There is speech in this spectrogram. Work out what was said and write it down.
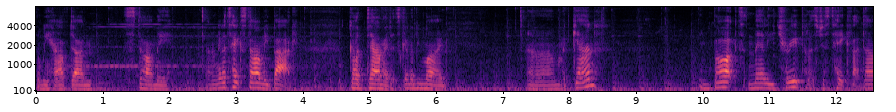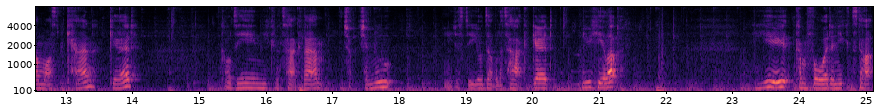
than we have done Starmie. And I'm gonna take Starmie back. God damn it, it's gonna be mine. Um, again, embarked melee troop. Let's just take that down whilst we can. Good. Goldeen, you can attack them. Ch Chu-Ko-Nu, you just do your double attack. Good. You heal up. You come forward and you can start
